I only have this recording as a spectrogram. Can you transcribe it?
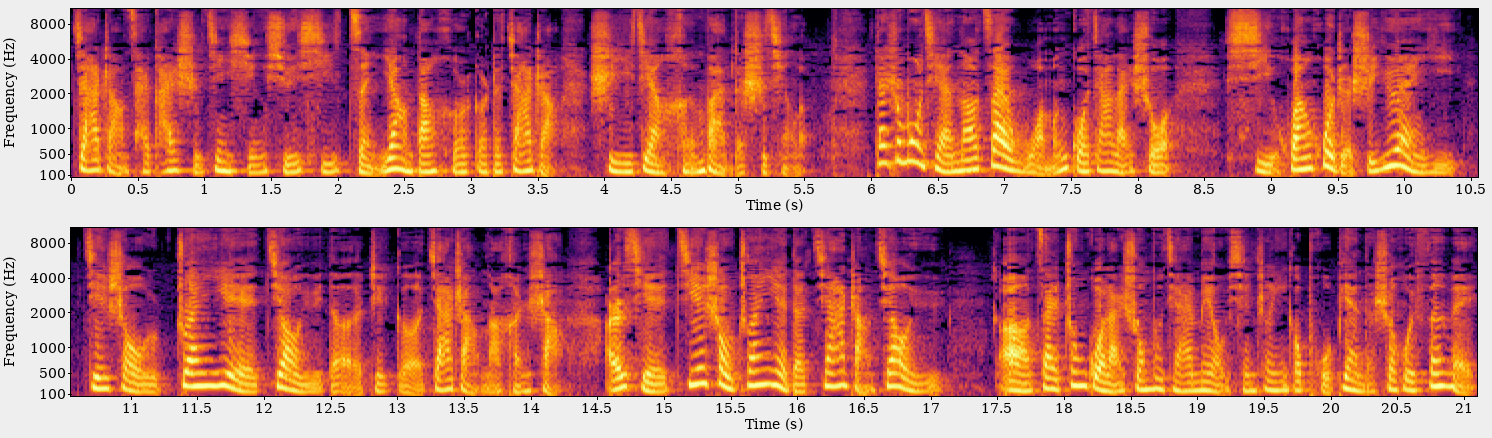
家长才开始进行学习怎样当合格的家长，是一件很晚的事情了。但是目前呢，在我们国家来说，喜欢或者是愿意接受专业教育的这个家长呢很少，而且接受专业的家长教育，呃，在中国来说，目前还没有形成一个普遍的社会氛围，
